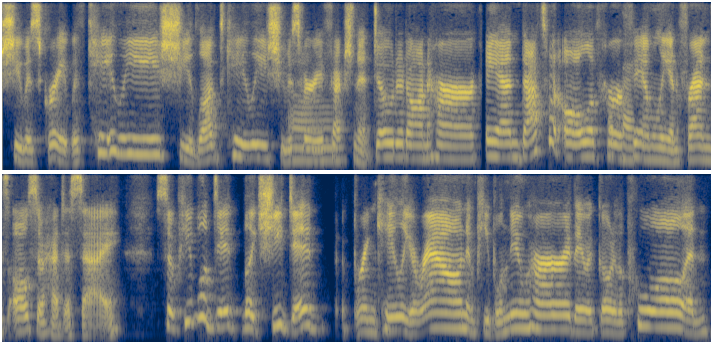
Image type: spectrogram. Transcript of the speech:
she was great with Caylee. She loved Caylee. She was very oh. affectionate, doted on her. And that's what all of her okay. family and friends also had to say. So people did, like, she did bring Caylee around and people knew her. They would go to the pool. And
